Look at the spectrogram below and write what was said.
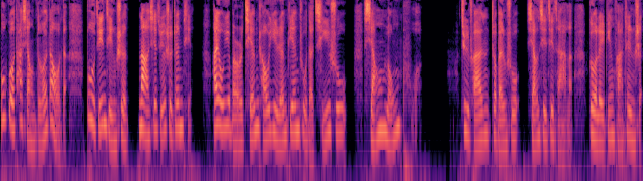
不过，他想得到的不仅仅是那些绝世珍品。还有一本前朝艺人编著的奇书《降龙谱》，据传这本书详细记载了各类兵法阵势，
